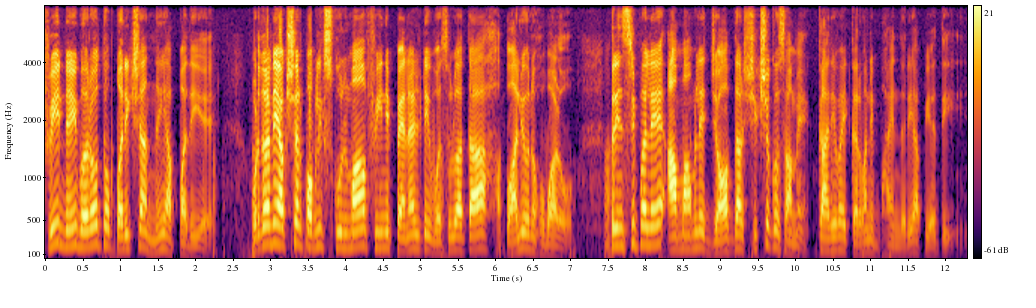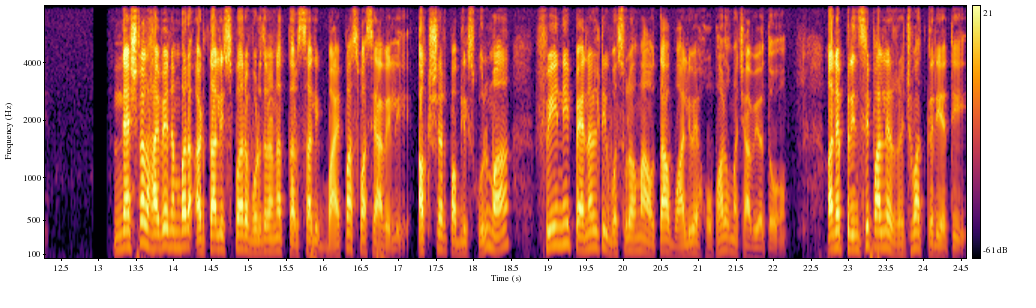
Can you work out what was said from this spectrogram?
ફી નહીં ભરો તો પરીક્ષા નહીં આપવા દઈએ. વડોદરાની અક્ષર પબ્લિક સ્કૂલમાં ફીની પેનલ્ટી વસૂલાતા વાલીઓનો હોબાળો. પ્રિન્સિપલે આ મામલે જવાબદાર શિક્ષકો સામે કાર્યવાહી કરવાની બાંયધરી આપી હતી. નેશનલ હાઈવે નંબર અડતાલીસ પર વડોદરાના તરસાલી બાયપાસ પાસે આવેલી અક્ષર પબ્લિક સ્કૂલમાં ફીની પેનલ્ટી વસૂલવામાં આવતા વાલીઓએ હોબાળો મચાવ્યો હતો અને પ્રિન્સિપાલને રજૂઆત કરી હતી.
